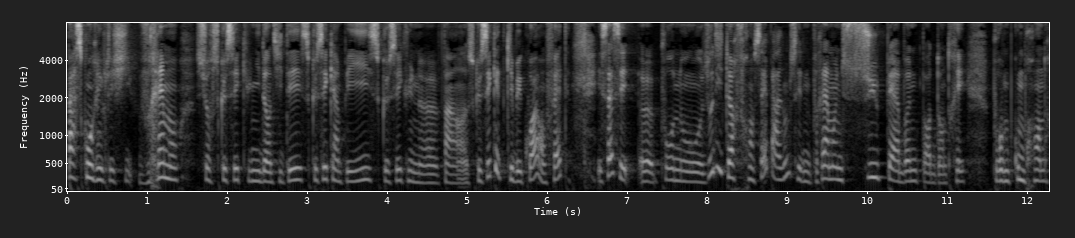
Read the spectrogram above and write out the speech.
parce qu'on réfléchit vraiment sur ce que c'est qu'une identité, ce que c'est qu'un pays, ce que c'est qu'une, euh, enfin, ce que c'est qu'être québécois en fait. Et ça, c'est euh, pour nos auditeurs français, par exemple, c'est vraiment une super bonne porte d'entrée pour comprendre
